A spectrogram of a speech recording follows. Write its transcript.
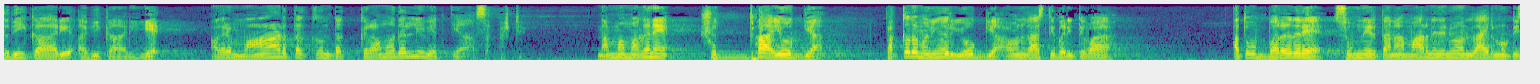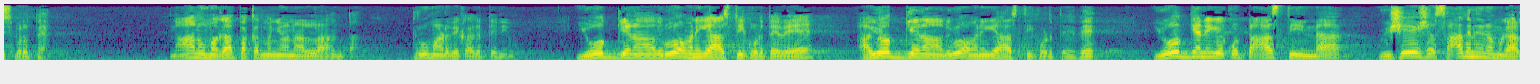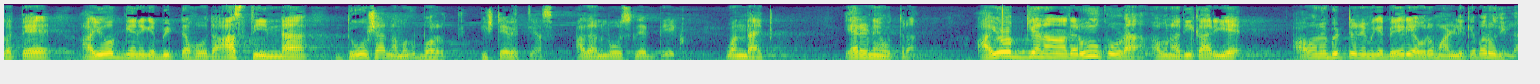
ಅಧಿಕಾರಿ ಅಧಿಕಾರಿಯೇ. ಆದರೆ ಮಾಡತಕ್ಕಂಥ ಕ್ರಮದಲ್ಲಿ ವ್ಯತ್ಯಾಸ ಅಷ್ಟೇ. ನಮ್ಮ ಮಗನೇ ಶುದ್ಧ ಅಯೋಗ್ಯ. ಪಕ್ಕದ ಮನೆಯವರು ಯೋಗ್ಯ. ಅವನಿಗೆ ಆಸ್ತಿ ಬರಿತೀವಾ? ಅಥವಾ ಬರೆದರೆ ಸುಮ್ಮನೆ ಇರ್ತಾನ ಮಾರನೇ ದಿನವೇ ಒಂದು ಲಾಯರ್ ನೋಟಿಸ್ ಬರುತ್ತೆ. ನಾನು ಮಗ ಪಕ್ಕದ ಮನೆಯವನಲ್ಲ ಅಂತ. ಪ್ರೂವ್ ಮಾಡಬೇಕಾಗತ್ತೆ ನೀವು. ಯೋಗ್ಯನಾದರೂ ಅವನಿಗೆ ಆಸ್ತಿ ಕೊಡ್ತೇವೆ. ಅಯೋಗ್ಯನಾದರೂ ಅವನಿಗೆ ಆಸ್ತಿ ಕೊಡ್ತೇವೆ. ಯೋಗ್ಯನಿಗೆ ಕೊಟ್ಟ ಆಸ್ತಿಯಿಂದ ವಿಶೇಷ ಸಾಧನೆ ನಮಗಾಗತ್ತೆ. ಅಯೋಗ್ಯನಿಗೆ ಬಿಟ್ಟ ಹೋದ ಆಸ್ತಿಯಿಂದ ದೋಷ ನಮಗೆ ಬರುತ್ತೆ. ಇಷ್ಟೇ ವ್ಯತ್ಯಾಸ. ಅದು ಅನುಭವಿಸಲೇಬೇಕು ಒಂದಾಯ್ತು. ಎರಡನೇ ಉತ್ತರ. ಅಯೋಗ್ಯನಾದರೂ ಕೂಡ ಅವನ ಅಧಿಕಾರಿಯೇ. ಅವನು ಬಿಟ್ಟು ನಿಮಗೆ ಬೇರೆಯವರು ಮಾಡಲಿಕ್ಕೆ ಬರುವುದಿಲ್ಲ.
